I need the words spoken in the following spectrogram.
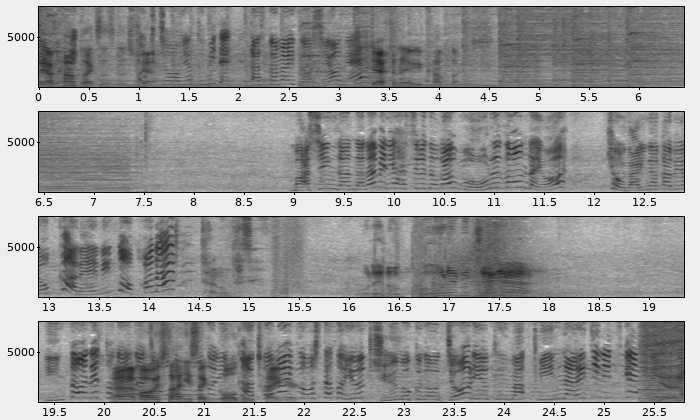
see how complex this is. Definitely complex. I've always thought he said golden tiger. Yeah.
